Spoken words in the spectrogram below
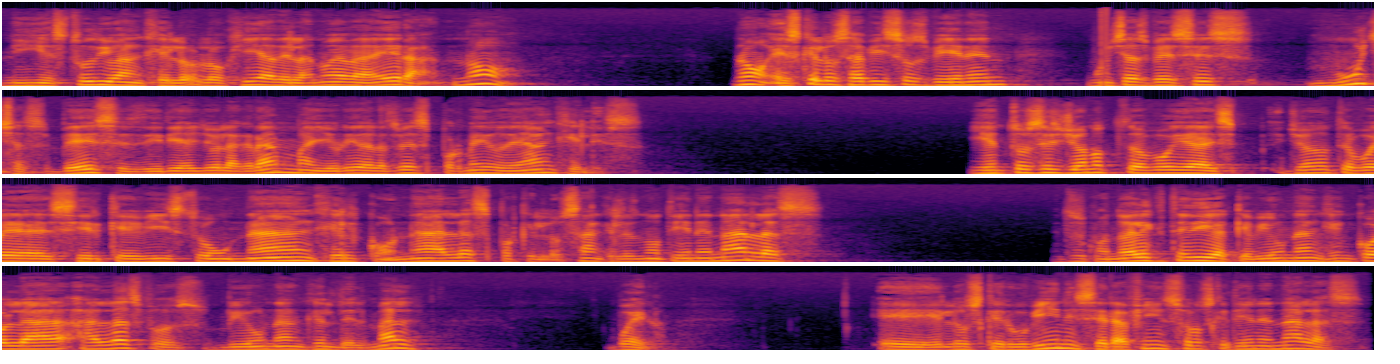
ni estudio angelología de la nueva era, no. No, es que los avisos vienen muchas veces, muchas veces, diría yo, la gran mayoría de las veces por medio de ángeles. Y entonces yo no, te voy a, yo no te voy a decir que he visto un ángel con alas, porque los ángeles no tienen alas. Entonces cuando alguien te diga que vio un ángel con alas, pues vio un ángel del mal. Bueno, eh, los querubín y serafín son los que tienen alas,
